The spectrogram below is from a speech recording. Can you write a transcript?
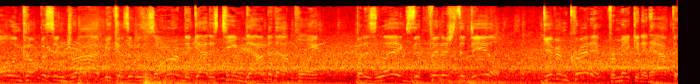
all-encompassing drive because it was his arm that got his team down to that point, but his legs that finished the deal. Give him credit for making it happen.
